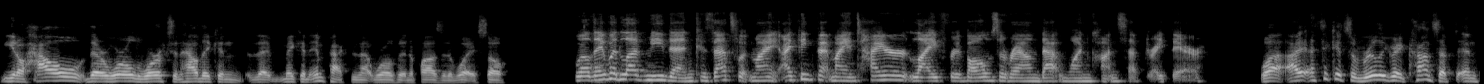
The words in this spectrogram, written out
you know how their world works and how they can they make an impact in that world in a positive way so well, they would love me then because that's what my I think that my entire life revolves around that one concept right there. Well, I, I think it's a really great concept, and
